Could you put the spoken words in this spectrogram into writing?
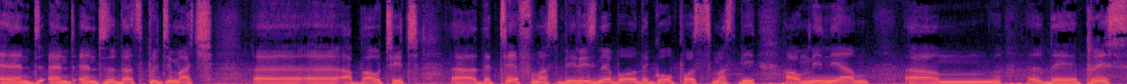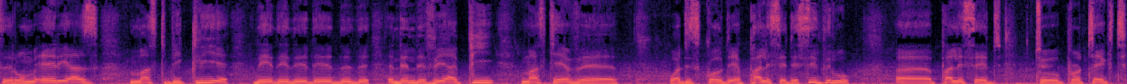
and and and that's pretty much uh, uh, about it. Uh, the turf must be reasonable. The goalposts must be aluminium. Um, the press room areas must be clear. The, the, the, and then the VIP must have a, what is called a palisade, a see-through uh, palisade to protect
